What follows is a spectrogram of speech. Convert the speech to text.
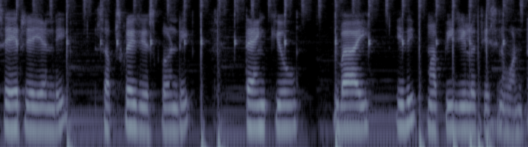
షేర్ చేయండి సబ్స్క్రైబ్ చేసుకోండి. Thank you. బాయ్. ఇది మా పీజీలో చేసిన వంట.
